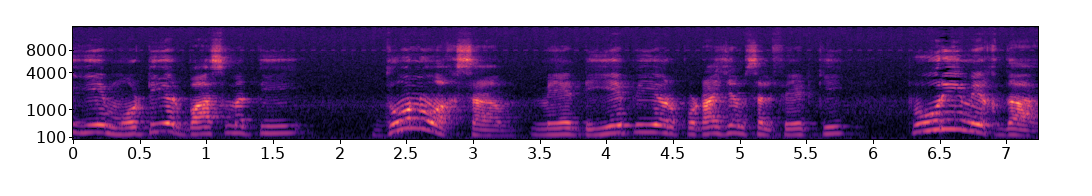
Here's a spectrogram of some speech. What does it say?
یہ موٹی اور باسمتی دونوں اقسام میں ڈی اے پی اور پوٹاشیم سلفیٹ کی پوری مقدار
